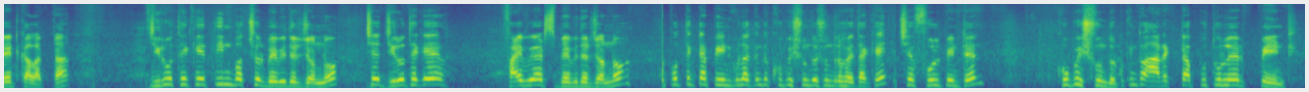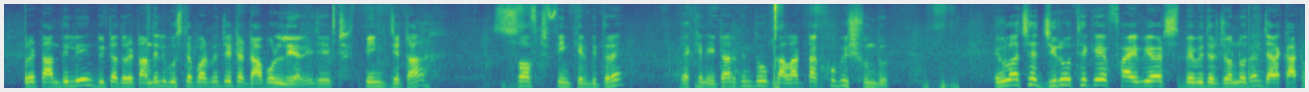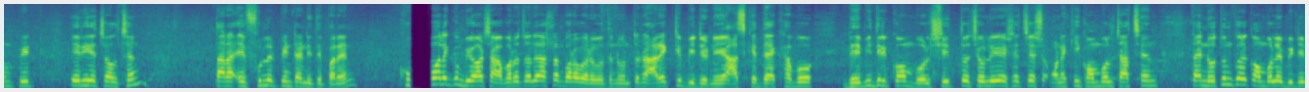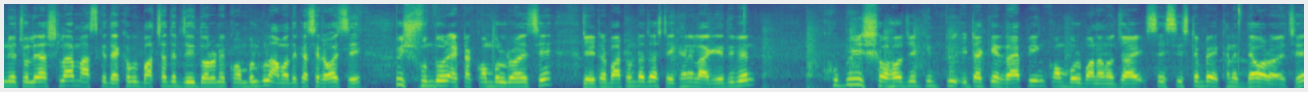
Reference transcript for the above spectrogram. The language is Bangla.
রেড কালারটা জিরো থেকে তিন বছর বেবিদের জন্য। সে জিরো থেকে ফাইভ ইয়ার্স বেবিদের জন্য। প্রত্যেকটা প্রিন্টগুলো কিন্তু খুবই সুন্দর সুন্দর হয়ে থাকে। সে ফুল প্রিন্টের খুবই সুন্দর। কিন্তু আরেকটা পুতুলের প্রিন্ট ধরে টান দিলি, দুইটা ধরে টান দিলি, বুঝতে পারবেন যে এটা ডাবল লেয়ার এই যে পিঙ্ক যেটা সফট পিঙ্কের ভিতরে। দেখেন, এটার কিন্তু কালারটা খুবই সুন্দর। এগুলো আছে জিরো থেকে ফাইভ ইয়ার্স বেবিদের জন্য। দেন যারা কার্টুন প্রিন্ট এড়িয়ে চলছেন, তারা এই ফুলের প্রিন্টটা নিতে পারেন। খুব আলাইকুম বিওয়ার্স আবারও চলে আসলাম বরাবরের মতো নতুন আরেকটি ভিডিও নিয়ে। আজকে দেখাবো বেবিদের কম্বল। শীত তো চলে এসেছে, অনেকেই কম্বল চাচ্ছেন, তাই নতুন করে কম্বলের ভিডিও নিয়ে চলে আসলাম। আজকে দেখাবো বাচ্চাদের যেই ধরনের কম্বলগুলো আমাদের কাছে রয়েছে, খুবই সুন্দর একটা কম্বল রয়েছে, যে এটার বাটনটা জাস্ট এখানে লাগিয়ে দিবেন। খুবই সহজে কিন্তু এটাকে র্যাপিং কম্বল বানানো যায়, সেই সিস্টেমটা এখানে দেওয়া রয়েছে।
